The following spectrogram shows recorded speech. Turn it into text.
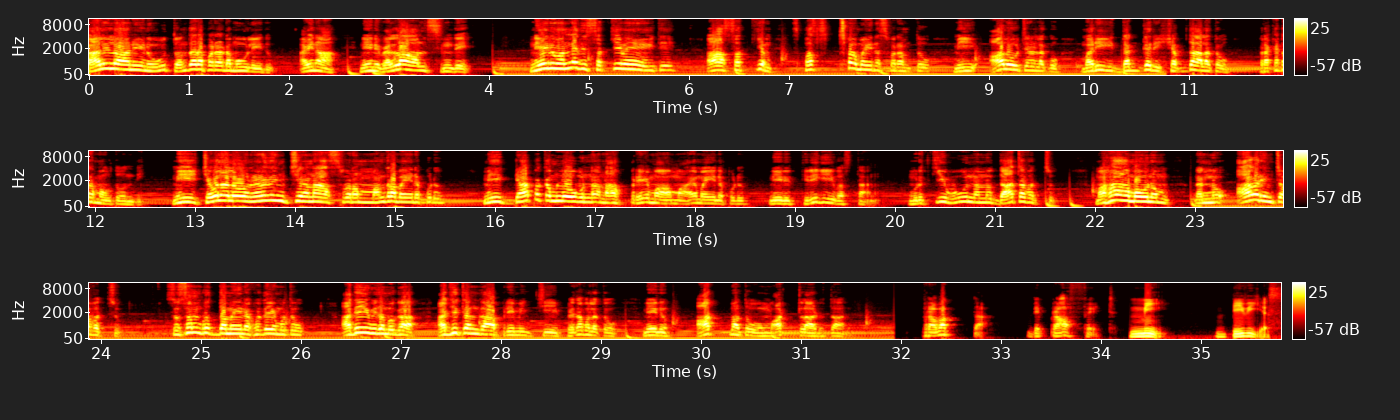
గాలిలా నేను తొందరపడడమూ లేదు. అయినా నేను వెళ్ళాల్సిందే. నేను అన్నది సత్యమే అయితే ఆ సత్యం స్పష్టమైన స్వరంతో మీ ఆలోచనలకు మరీ దగ్గరి శబ్దాలతో ప్రకటమవుతోంది. మీ చెవులలో నినదించిన నా స్వరం మంద్రమైనప్పుడు మీ జ్ఞాపకంలో ఉన్న నా ప్రేమ మాయమైనప్పుడు నేను తిరిగి వస్తాను. మృత్యువు నన్ను దాచవచ్చు మహామౌనం నన్ను ఆవరించవచ్చు. సుసమృద్ధమైన హృదయముతో అదే విధముగా అధికంగా ప్రేమించే పెదవులతో నేను ఆత్మతో మాట్లాడుతాను. ప్రవక్త the prophet. Me, BVS.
